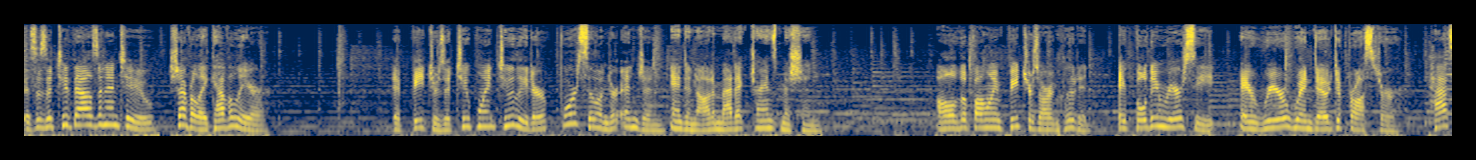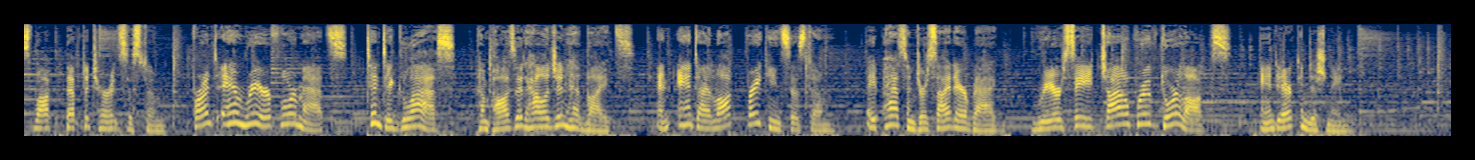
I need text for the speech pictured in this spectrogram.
This is a 2002 Chevrolet Cavalier. It features a 2.2-liter four-cylinder engine and an automatic transmission. All of the following features are included. A folding rear seat, a rear window defroster, Pass-Lock theft deterrent system, front and rear floor mats, tinted glass, composite halogen headlights, an anti-lock braking system, a passenger side airbag, rear seat child-proof door locks, and air conditioning.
